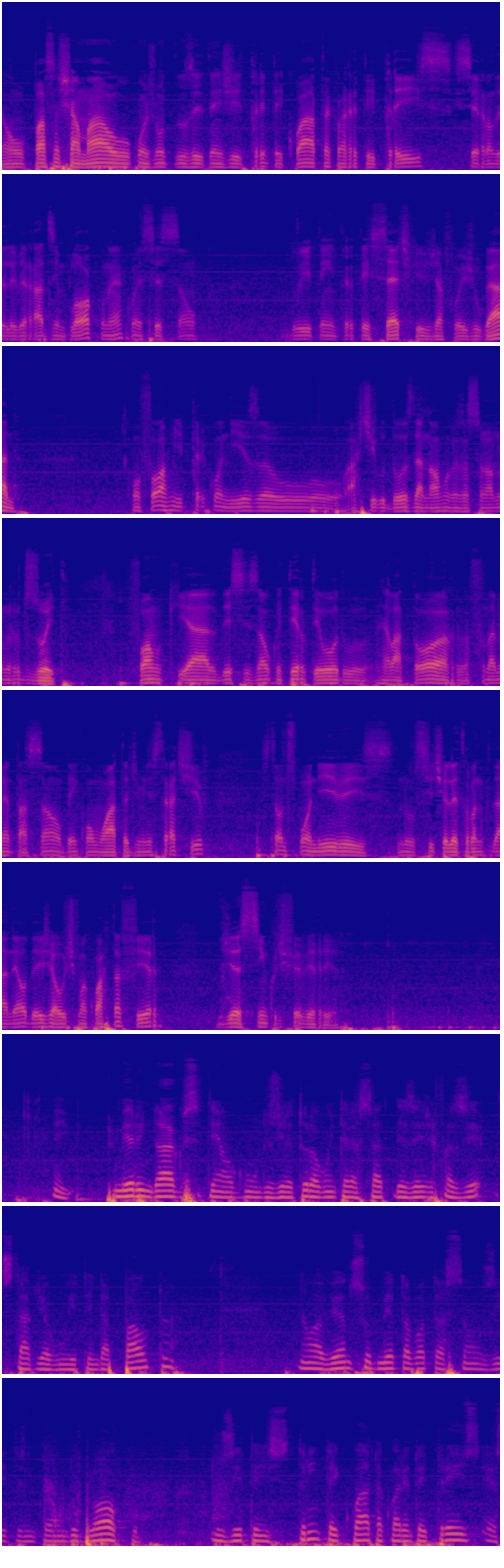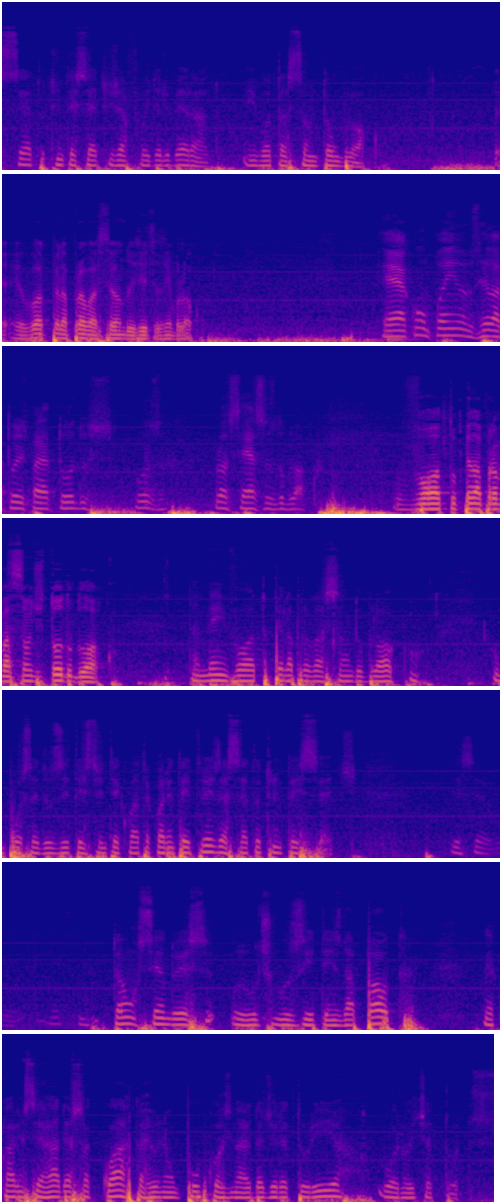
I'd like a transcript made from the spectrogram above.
Então passa a chamar o conjunto dos itens de 34 a 43, que serão deliberados em bloco, né, com exceção do item 37, que já foi julgado, conforme preconiza o artigo 12 da norma organizacional número 18. Forma que a decisão com inteiro teor do relatório, a fundamentação, bem como o ato administrativo, estão disponíveis no sítio eletrônico da ANEL desde a última quarta-feira, dia 5 de fevereiro. Bem, primeiro indago se tem algum dos diretores, algum interessado que deseja fazer destaque de algum item da pauta. Não havendo, submeto à votação os itens então do bloco, os itens 34 a 43, exceto o 37 que já foi deliberado. Em votação então o bloco. Eu voto pela aprovação dos itens em bloco. É, acompanho os relatores para todos os processos do bloco. Voto pela aprovação de todo o bloco. Também voto pela aprovação do bloco composto dos itens 34 a 43, exceto o 37. Esse é. Então, sendo esses os últimos itens da pauta, declaro encerrada essa quarta reunião pública ordinária da diretoria. Boa noite a todos.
